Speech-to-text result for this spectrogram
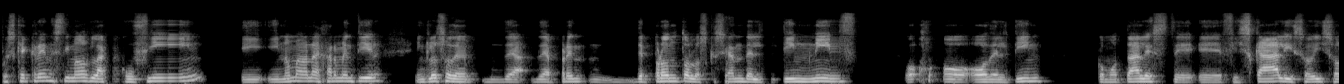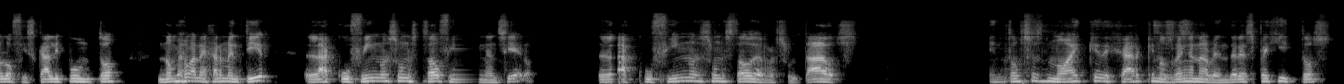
pues ¿qué creen, estimados? La CUFIN, y, no me van a dejar mentir, incluso de, de, pronto los que sean del Team NIF o, del Team como tal este, eh, fiscal y soy solo fiscal y punto, no me van a dejar mentir, la CUFIN no es un estado financiero, la CUFIN no es un estado de resultados entonces no hay que dejar que nos vengan a vender espejitos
